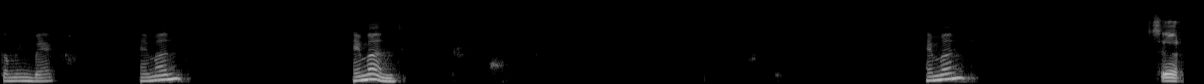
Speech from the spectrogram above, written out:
coming back? Hemant? Hemant? Hemant, Sir,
